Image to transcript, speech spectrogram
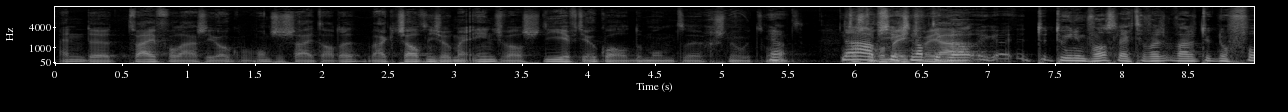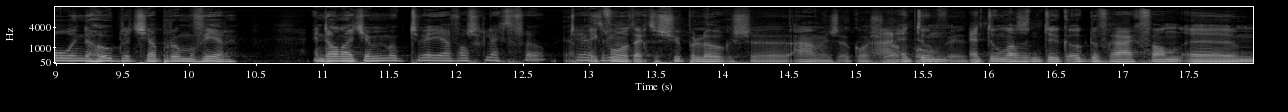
En de twijfelaars die we ook op onze site hadden, waar ik het zelf niet zo mee eens was, die heeft hij ook wel de mond eh, gesnoerd. Ja. Want Nou, op een zich beetje snapte ik wel. ja, to- toen je hem vastlegde, was, waren we natuurlijk nog vol in de hoop dat je zou promoveren. En dan had je hem ook twee jaar vastgelegd of zo. ja, ik vond het echt een super logische eh, aanwinst, ook als je Ja, wel en, toen, en toen was het natuurlijk ook de vraag van, ehm,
